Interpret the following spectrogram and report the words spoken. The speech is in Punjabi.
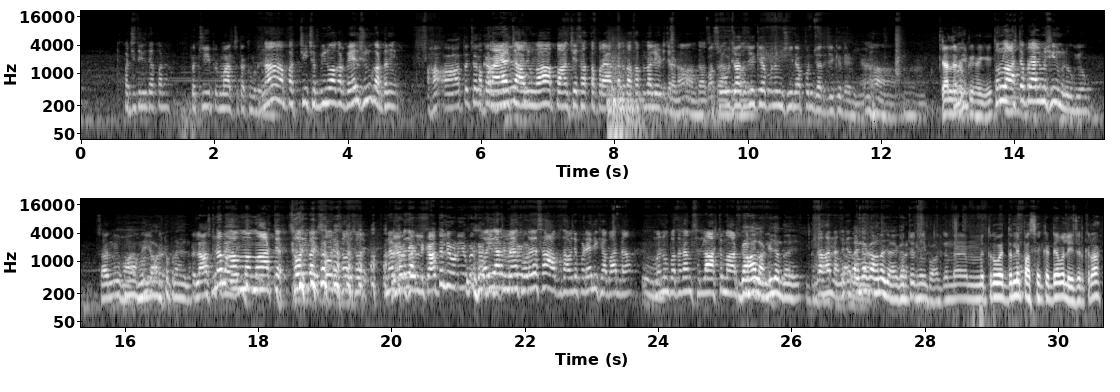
25 ਤਰੀਕ ਤੇ ਆਪਾਂ ਨਾ। 25 ਮਾਰਚ ਤੱਕ ਮੁੜੇ ਨਾ 25 26 ਨੂੰ ਅਗਰ ਫੇਰ ਸ਼ੁਰੂ ਕਰ ਦੇਣੀ। ਹਾਂ ਆ ਤਾਂ ਚੱਲ ਕਰ ਅਪ੍ਰੈਲ ਚ ਆ ਜਾਊਂਗਾ 5 6 7 ਅਪ੍ਰੈਲ ਤੱਕ ਦਾ ਆਪਣਾ ਲੇਟ ਚੱਲਣਾ ਦਸ ਬਸ ਉਹ ਜਦ ਜੇ ਕਿ ਆਪਣੀ ਮਸ਼ੀਨ ਆਪਾਂ ਨੂੰ ਜਦ ਜੇ ਕੇ ਦੇਣੀ ਆ। ਹਾਂ। ਚੱਲ ਰੋਟੀ ਖਾਈਏ ਤੁਹਾਨੂੰ ਲਾਸਟ ਅਪ੍ਰੈਲ ਮਸ਼ੀਨ ਮਿਲੂਗੀ ਉਹ। ਸਾਨੂੰ ਹਾਂ ਨਹੀਂ ਲਾਸਟ ਅਪ੍ਰੈਲ ਲਾਸਟ ਨਾ ਮ- ਮ- ਮਾਰਚ ਸੌਰੀ ਭਾਈ ਸੌਰੀ ਸੌਰੀ ਸੌਰੀ ਮੈਂ ਥੋੜਾ ਫਿਰ ਲਿਖਾ ਤੇ ਲਿਆਉਣੀ ਆ ਫਿਰ ਉਹ ਯਾਰ ਮੈਂ ਥੋੜਾ ਜਿਹਾ ਹਿਸਾਬ ਕਿਤਾਬ ਚ ਪੜਿਆ ਲਿਖਿਆ ਬਾਅਦ ਨਾ ਮੈਨੂੰ ਪਤਾ ਤਾਂ ਲਾਸਟ ਮਾਰਚ ਗਾਹ ਲੰਘ ਜਾਂਦਾ ਇਹ। ਗਾਹਾਂ ਲੰਘ ਜਾਂਦਾ। ਇੰਨਾ ਗਾਹ ਨਾ ਜਾਇਆ ਕਰ। ਨਹੀਂ ਪਹੁੰਚ ਜਾਂਦਾ। ਮਿੱਤਰੋ ਇਧਰਲੇ ਪਾਸੇ ਕੱਢਿਆ ਵਾ ਲੇਜ਼ਰ ਕਰਾ।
